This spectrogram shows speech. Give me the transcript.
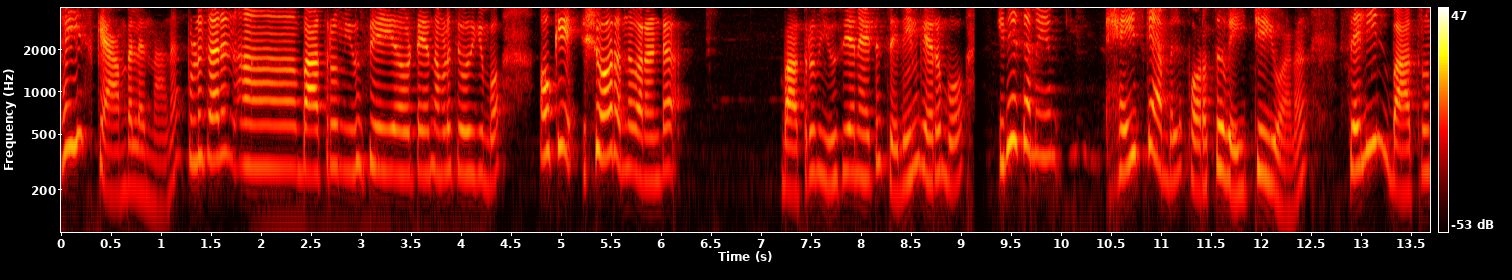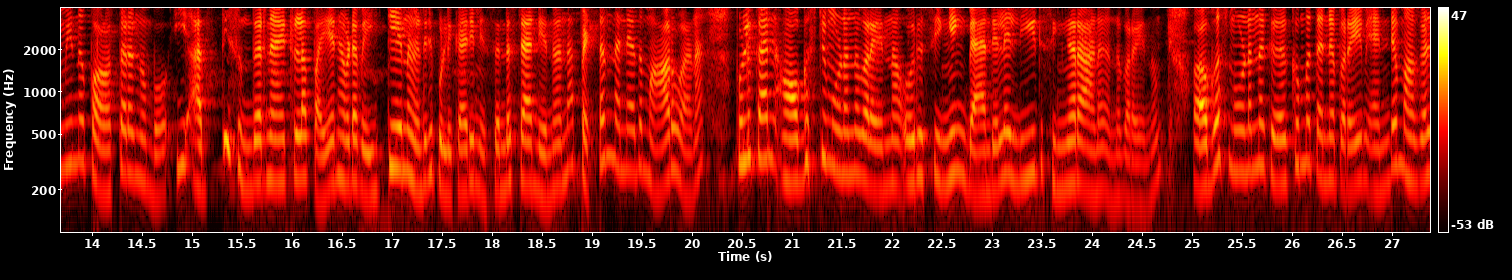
ഹെയ്സ് ക്യാമ്പൽ എന്നാണ്. പുള്ളിക്കാരൻ ബാത്റൂം യൂസ് ചെയ്യോട്ടെ നമ്മൾ ചോദിക്കുമ്പോൾ ഓക്കെ ഷുവർ എന്ന് പറഞ്ഞിട്ട് ബാത്റൂം യൂസ് ചെയ്യാനായിട്ട് സെലീൻ കയറുമ്പോൾ ഇതേ സമയം ഹെയ്സ് ക്യാമ്പൽ പുറത്ത് വെയിറ്റ് ചെയ്യുവാണ്. സെലീൻ ബാത്റൂമിൽ നിന്ന് പുറത്തിറങ്ങുമ്പോൾ ഈ അതിസുന്ദരനായിട്ടുള്ള പയ്യൻ അവിടെ വെയിറ്റ് ചെയ്യുന്ന കണ്ടിട്ട് പുള്ളിക്കാരി മിസ്അണ്ടർസ്റ്റാൻഡ് ചെയ്യുന്നു. എന്നാൽ പെട്ടെന്ന് തന്നെ അത് മാറുവാണ്. പുള്ളിക്കാരൻ ഓഗസ്റ്റ് മൂണെന്ന് പറയുന്ന ഒരു സിംഗിങ് ബാൻഡിലെ ലീഡ് സിംഗറാണ് എന്ന് പറയുന്നു. ഓഗസ്റ്റ് മൂണെന്ന് കേൾക്കുമ്പോൾ തന്നെ പറയും എന്റെ മകൾ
